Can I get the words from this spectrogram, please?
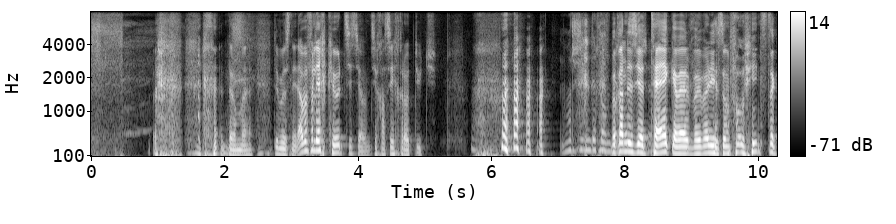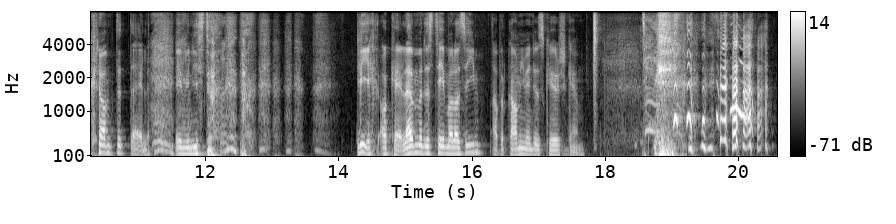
Darum äh, tun wir es nicht. Aber vielleicht hört sie es ja sie kann sicher auch Deutsch. Wahrscheinlich Wir können es ja taggen, weil, weil ich so auf Instagram teilen. In meine Story. Gleich, okay, lassen wir das Thema sein. Aber Kami, wenn du es hörst, gell.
